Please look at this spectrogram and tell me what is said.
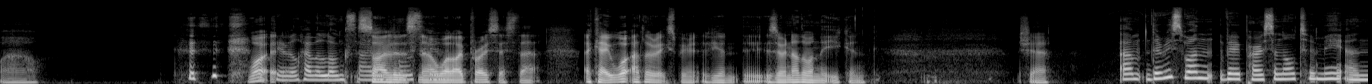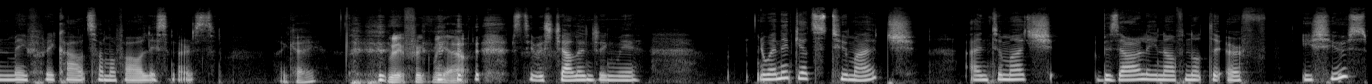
Wow. what okay, we'll have a long silence, silence now here. while I process that. Okay, what other experience have you? Is there another one that you can share? Um, there is one very personal to me and may freak out some of our listeners. Okay, will it freak me out? Steve is challenging me. When it gets too much, and too much, bizarrely enough, not the earth issues,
